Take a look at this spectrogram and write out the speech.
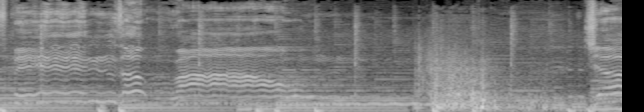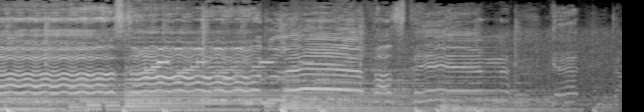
spins around. Just don't let spin get down.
